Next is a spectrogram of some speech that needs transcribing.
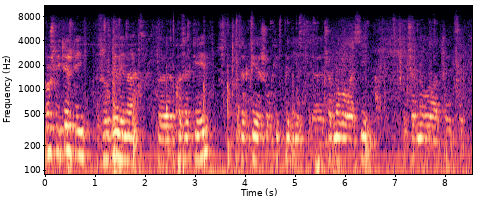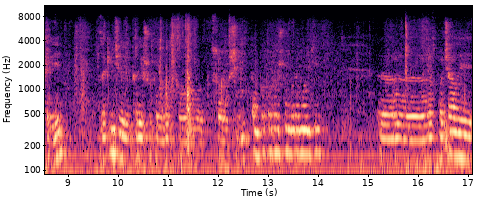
Прошлий тиждень зробили на е, козирки, козирки, що вхід під'їзд е, Чорновола 7 і Чорновола 33. Закінчили кришу Пологовського 46, там по поточному ремонті. Е, Розпочали е,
